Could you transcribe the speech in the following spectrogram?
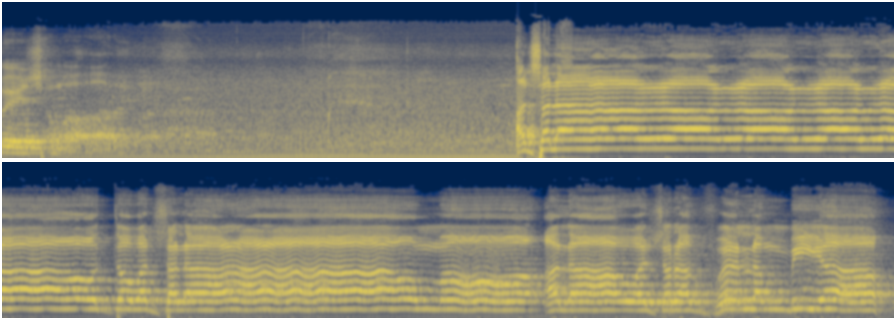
بشمار الصلاة والسلام على أشرف الأنبياء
